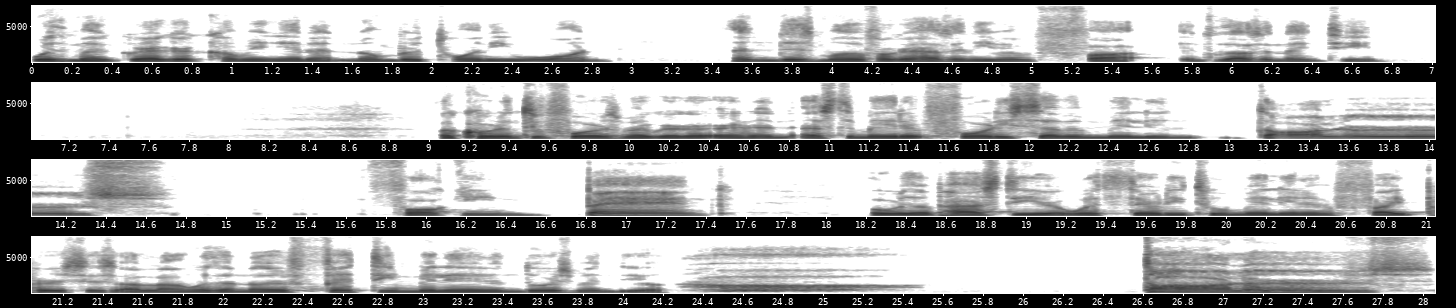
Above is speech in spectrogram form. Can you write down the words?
with McGregor coming in at number 21. And this motherfucker hasn't even fought in 2019. According to Forbes, McGregor earned an estimated $47 million. Fucking bank over the past year with 32 million in fight purses along with another 50 million endorsement deal. Dollars.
